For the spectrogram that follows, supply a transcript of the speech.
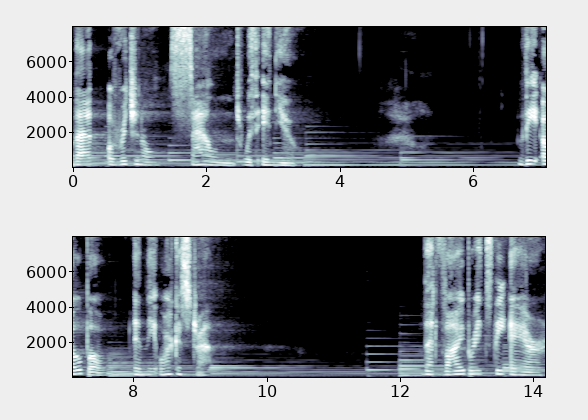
that original sound within you. The oboe in the orchestra that vibrates the air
